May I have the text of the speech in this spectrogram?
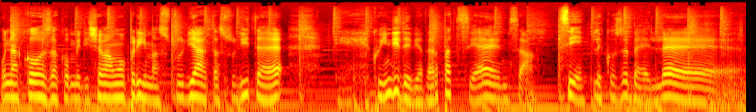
una cosa, come dicevamo prima, studiata su di te e quindi devi aver pazienza. Sì. Le cose belle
